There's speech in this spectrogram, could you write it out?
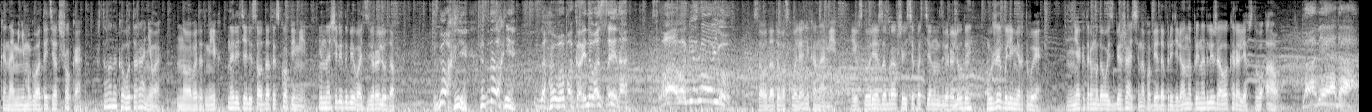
Канами не могла отойти от шока, что она кого-то ранила. Но в этот миг налетели солдаты с копьями и начали добивать зверолюдов. «Сдохни! Сдохни! За моего покойного сына! Слава герою!» Солдаты восхваляли Канами, и вскоре забравшиеся по стенам зверолюды уже были мертвы. Некоторым удалось сбежать, но победа определенно принадлежала королевству Ау. «Победа!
